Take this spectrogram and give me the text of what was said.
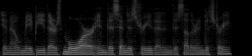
you know, maybe there's more in this industry than in this other industry?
